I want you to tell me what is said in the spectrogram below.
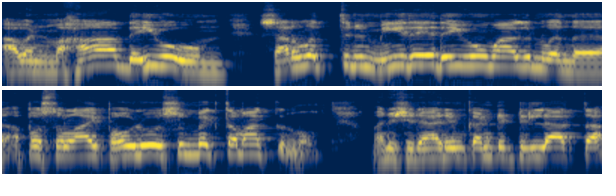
അവൻ മഹാദൈവവും സർവത്തിനും മീതേ ദൈവവുമാകുന്നുവെന്ന് അപ്പോസ്തോളായി പൗലോസും വ്യക്തമാക്കുന്നു. മനുഷ്യരാരും കണ്ടിട്ടില്ലാത്ത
